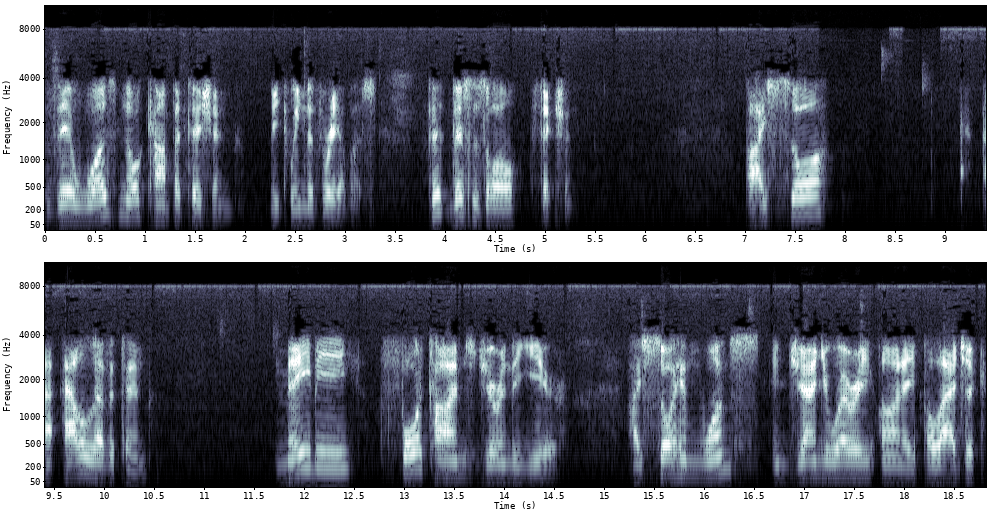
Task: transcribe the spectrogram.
there was no competition between the three of us. Th- this is all fiction. I saw Al Levantin maybe four times during the year. I saw him once in January on a pelagic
